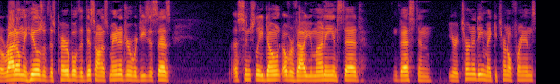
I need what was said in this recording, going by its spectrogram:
So, right on the heels of this parable of the dishonest manager, where Jesus says, essentially, don't overvalue money, instead, invest in your eternity, make eternal friends.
